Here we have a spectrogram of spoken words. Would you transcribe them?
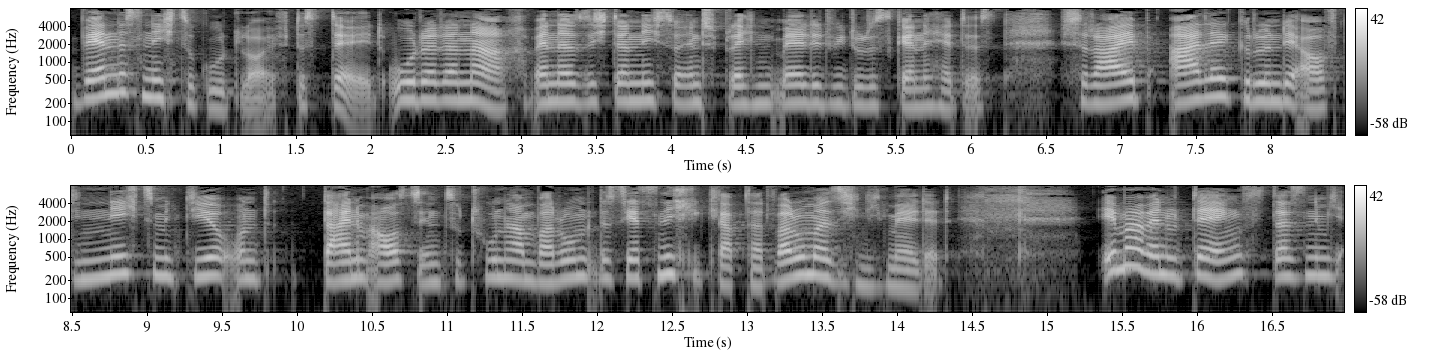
Wenn es nicht so gut läuft, das Date, oder danach, wenn er sich dann nicht so entsprechend meldet, wie du das gerne hättest, schreib alle Gründe auf, die nichts mit dir und deinem Aussehen zu tun haben, warum das jetzt nicht geklappt hat, warum er sich nicht meldet. Immer wenn du denkst, dass nämlich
